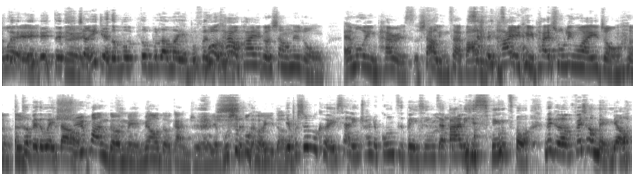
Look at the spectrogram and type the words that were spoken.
味 对对，这样一点都不都不浪漫也不奋斗。如果他要拍一个像那种 Emily in Paris 夏琳在巴黎，她也可以拍出另外一种很很特别的味道，虚幻的美妙的感觉，也不是不可以的，也不是不可以。夏琳穿着工字背心在巴黎行走，那个非常美妙，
